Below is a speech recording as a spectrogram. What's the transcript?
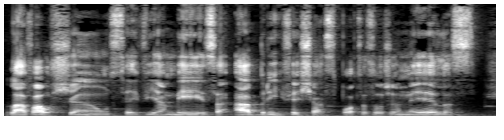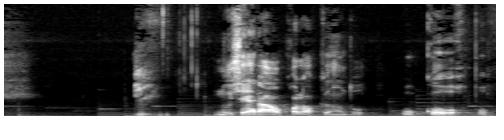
lavar o chão, servir a mesa, abrir e fechar as portas ou janelas, no geral colocando o corpo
